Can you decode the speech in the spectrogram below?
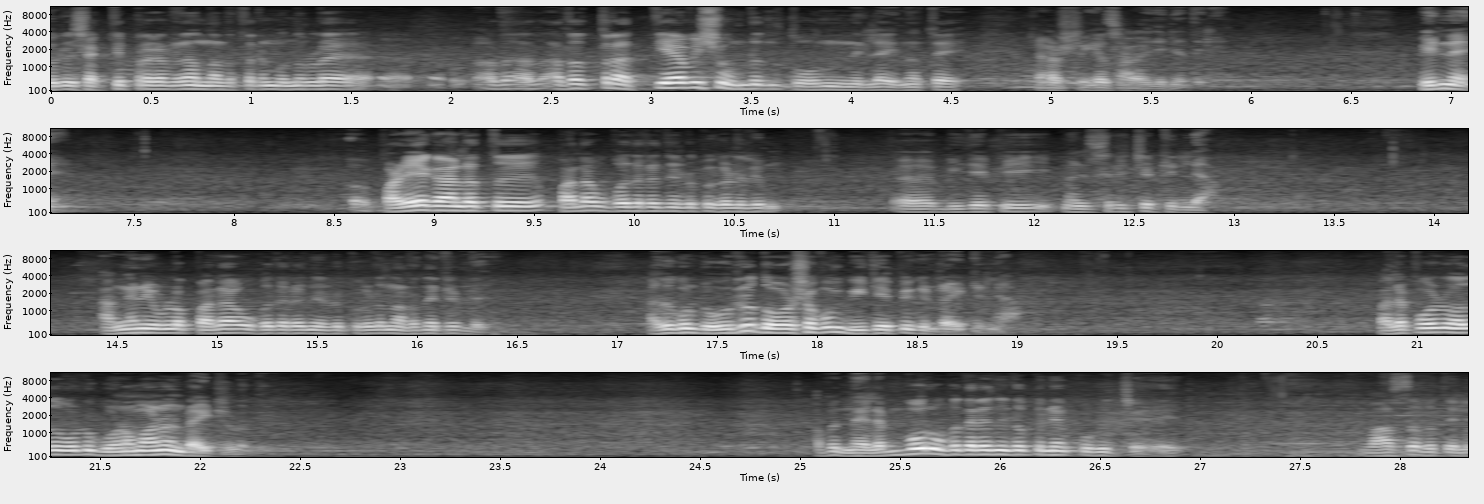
ഒരു ശക്തി പ്രകടനം നടത്തണമെന്നുള്ള അത് അത് അതത്ര അത്യാവശ്യമുണ്ടെന്ന് തോന്നുന്നില്ല ഇന്നത്തെ രാഷ്ട്രീയ സാഹചര്യത്തിൽ. പിന്നെ പഴയ കാലത്ത് പല ഉപതെരഞ്ഞെടുപ്പുകളിലും ബി ജെ പി മത്സരിച്ചിട്ടില്ല. അങ്ങനെയുള്ള പല ഉപതെരഞ്ഞെടുപ്പുകളും നടന്നിട്ടുണ്ട്. അതുകൊണ്ട് ഒരു ദോഷവും ബി ജെ പിക്ക് ഉണ്ടായിട്ടില്ല. പലപ്പോഴും അതുകൊണ്ട് ഗുണമാണ് ഉണ്ടായിട്ടുള്ളത്. അപ്പോൾ നിലമ്പൂർ ഉപതെരഞ്ഞെടുപ്പിനെ കുറിച്ച് വാസ്തവത്തിൽ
